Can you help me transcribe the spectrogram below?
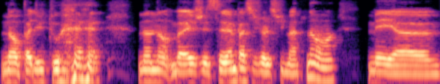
Non, pas du tout. non, non, bah, je sais même pas si je le suis maintenant, hein. mais euh,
